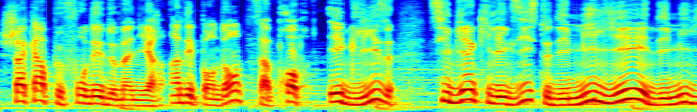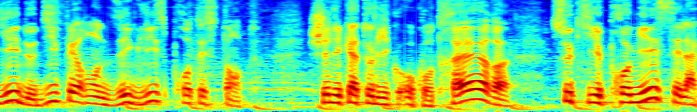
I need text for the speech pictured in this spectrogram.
chacun peut fonder de manière indépendante sa propre église, si bien qu'il existe des milliers et des milliers de différentes églises protestantes. Chez les catholiques, au contraire, ce qui est premier, c'est la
